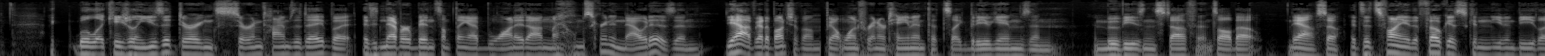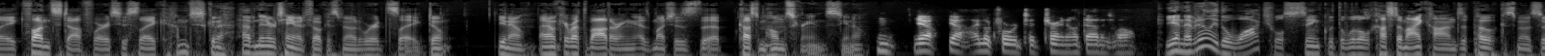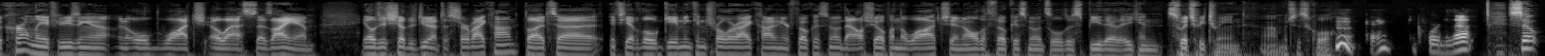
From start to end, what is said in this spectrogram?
will occasionally use it during certain times of day, but it's never been something I've wanted on my home screen, and now it is. And yeah, I've got a bunch of them. I've got one for entertainment that's like video games and, and movies and stuff, and it's all about yeah. So it's it's funny. The focus can even be like fun stuff where it's just like I'm just gonna have an entertainment focus mode where it's like don't you know I don't care about the bothering as much as the custom home screens. You know. Hmm. Yeah, yeah. I look forward to trying out that as well. Yeah, and evidently the watch will sync with the little custom icons of focus mode. So currently, if you're using a, an old watch OS, as I am, it'll just show the do not disturb icon. But uh, if you have a little gaming controller icon in your focus mode, that'll show up on the watch, and all the focus modes will just be there that you can switch between, um, which is cool. Hmm, okay, look forward to that. So,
